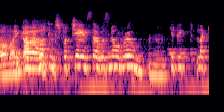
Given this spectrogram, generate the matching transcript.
Oh my god. I couldn't, but James, there was no room. Mhm. You'd be like,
